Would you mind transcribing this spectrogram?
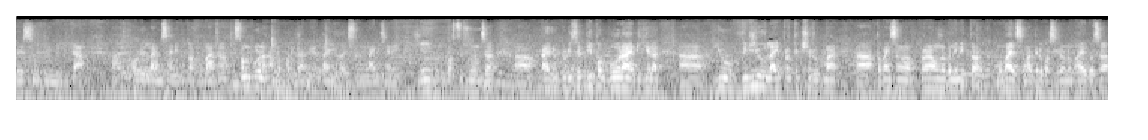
मेरो श्रीमती निकिता पौडेल लामिछानेको तर्फबाट सम्पूर्ण हाम्रो परिवार मेरो दाई हरिशरण लामिछाने यहीँ उपस्थित हुनुहुन्छ। कार्यक्रम प्रड्युसर दिपक बोरा यतिखेर यो भिडियोलाई प्रत्यक्ष रूपमा तपाईँसँग पुर्याउनको निमित्त मोबाइल समातेर बसिरहनु भएको छ।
